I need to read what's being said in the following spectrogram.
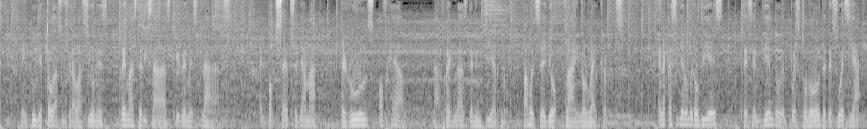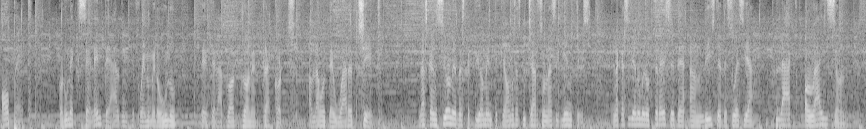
que incluye todas sus grabaciones remasterizadas y remezcladas. El box set se llama The Rules of Hell, las reglas del infierno, bajo el sello Rhino Records. En la casilla número 10, descendiendo del puesto 2 desde Suecia, Opet, con un excelente álbum que fue número 1 desde la Roadrunner Records. Hablamos de Water Shit. Las canciones respectivamente que vamos a escuchar son las siguientes. En la casilla número 13 de Unleashed desde Suecia, Black Horizon.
